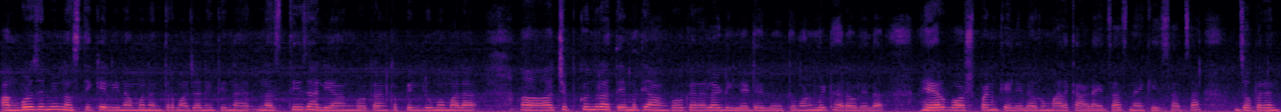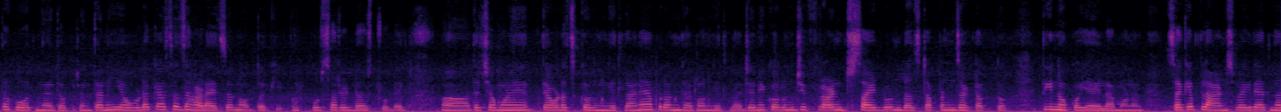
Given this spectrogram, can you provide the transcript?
आंघोळ जर मी नसती केली ना मग नंतर माझ्याने ती न ती झाली आंघोळ कारण का पिल्लू मग मला चिपकून राहते मग ती आंघोळ करायला डिले डिले होतं. म्हणून मी ठरवलेलं हेअर वॉश पण केलेलं रुमाल काढायचाच नाही केसाचा. जोपर्यंत होत नाही तोपर्यंत. आणि एवढं काय असं झाडायचं नव्हतं की भरपूर सारी डस्ट उडेल. त्याच्यामुळे तेवढंच करून घेतलं आणि आपण घालून घेतलं. जेणेकरून जी फ्रंट साईडून डस्ट आपण झटकतो ती नको यायला म्हणून. सगळे प्लांट्स वगैरे आहेत ना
